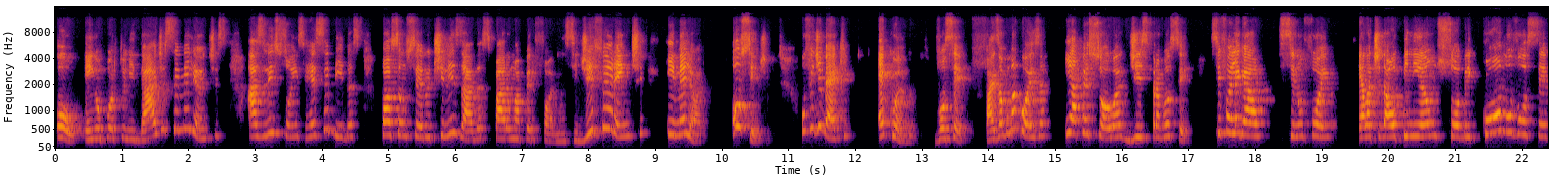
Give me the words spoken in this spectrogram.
ou em oportunidades semelhantes, as lições recebidas possam ser utilizadas para uma performance diferente e melhor. Ou seja, o feedback é quando você faz alguma coisa e a pessoa diz para você se foi legal, se não foi. Ela te dá opinião sobre como você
